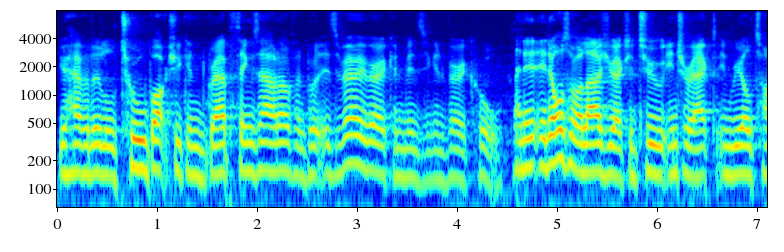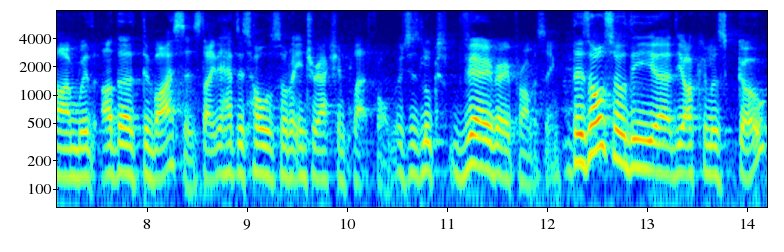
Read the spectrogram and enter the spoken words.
you have a little toolbox you can grab things out of and put it's very very convincing and very cool. And it, it, also allows you actually to interact in real time with other devices. Like they have this whole sort of interaction platform which just looks very very promising. There's also the uh, the oculus go.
